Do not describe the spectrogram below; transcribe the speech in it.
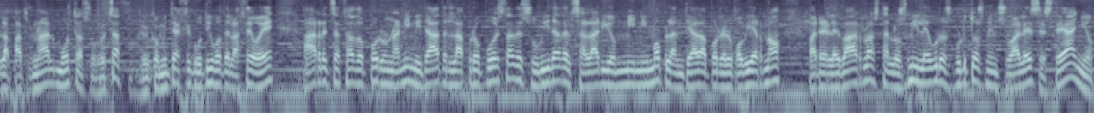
la patronal muestra su rechazo. El comité ejecutivo de la COE ha rechazado por unanimidad la propuesta de subida del salario mínimo planteada por el Gobierno para elevarlo hasta los 1.000 euros brutos mensuales este año.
